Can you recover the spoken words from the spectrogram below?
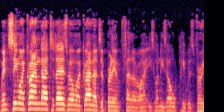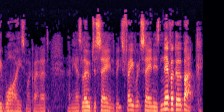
Went to see my granddad today as well. My granddad's a brilliant fella, right? He's one of these old people who's very wise, my granddad. And he has loads of sayings, but his favourite saying is never go back.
